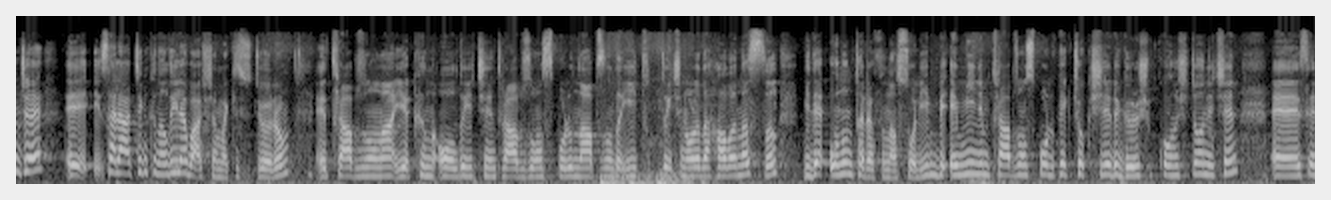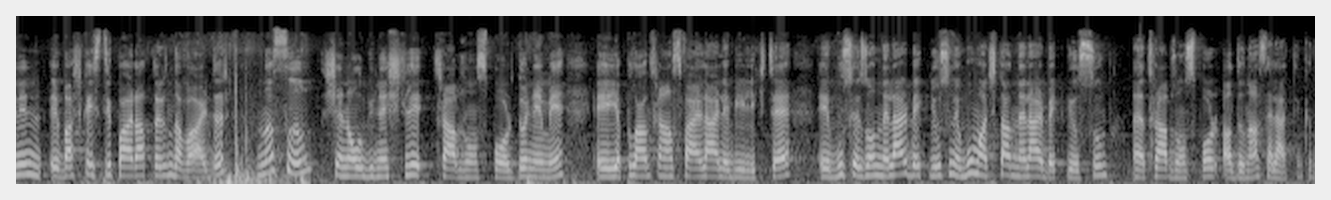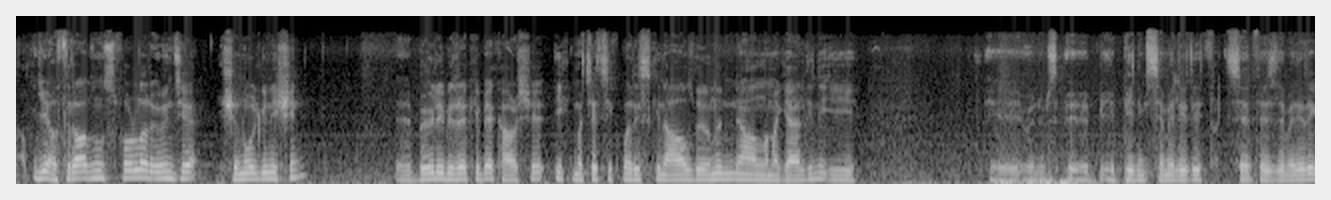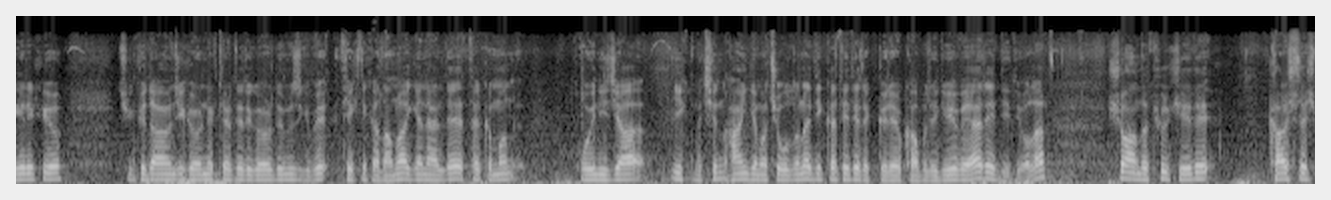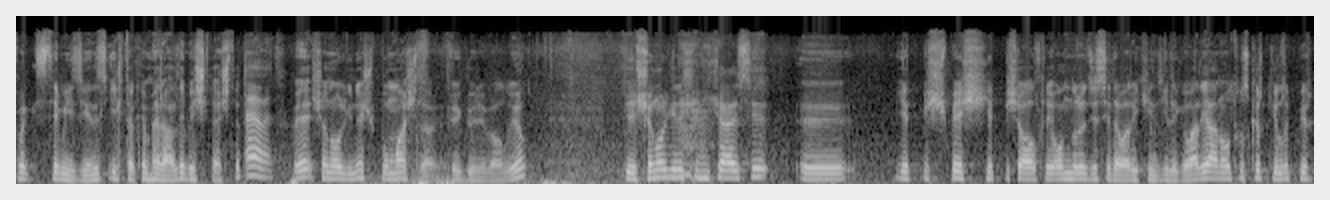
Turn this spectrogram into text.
Önce e, Selahattin Kınalı ile başlamak istiyorum. E, Trabzon'a yakın olduğu için, Trabzonspor'un nabzını da iyi tuttuğu için orada hava nasıl? Bir de onun tarafına sorayım. Bir eminim Trabzonspor'lu pek çok kişiyle de görüşüp konuştuğun için e, senin e, başka istihbaratların da vardır. Nasıl Şenol Güneşli Trabzonspor dönemi e, yapılan transferlerle birlikte e, bu sezon neler bekliyorsun ve bu maçtan neler bekliyorsun e, Trabzonspor adına Selahattin Kınalı? Ya Trabzonsporlar önce Şenol Güneş'in böyle bir rakibe karşı ilk maça çıkma riskini aldığını ne anlama geldiğini iyi e, önümse- e, benimsemeleri, sentezlemeleri gerekiyor. Çünkü daha önceki örneklerde de gördüğümüz gibi teknik adamlar genelde takımın oynayacağı ilk maçın hangi maç olduğuna dikkat ederek görev kabul ediyor veya reddediyorlar. Şu anda Türkiye'de karşılaşmak istemeyeceğiniz ilk takım herhalde Beşiktaş'tır. Evet. Ve Şenol Güneş bu maçla e, görevi alıyor. E, Şenol Güneş'in hikayesi e, 75-76 ondan öncesi de var ikinci ligi var. Yani 30-40 yıllık bir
